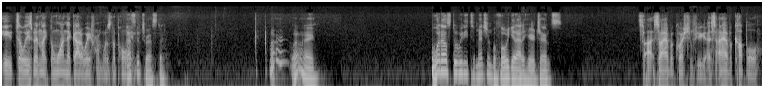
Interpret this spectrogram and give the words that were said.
it's always been like the one that got away from was Napoleon. That's interesting. All right. Well, hey. What else do we need to mention before we get out of here, gents? So, I- so I have a question for you guys. I have a couple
